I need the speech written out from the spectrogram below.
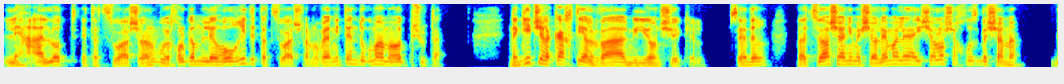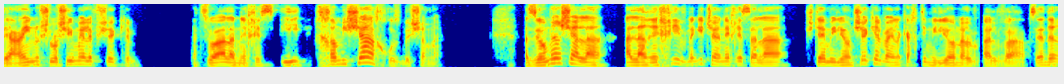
להעלות את התשואה שלנו, והוא יכול גם להוריד את התשואה שלנו, ואני אתן דוגמה מאוד פשוטה. נגיד שלקחתי הלוואה על מיליון שקל, בסדר? והתשואה שאני משלם עליה היא 3% בשנה, דהיינו 30 אלף שקל. התשואה על הנכס היא 5% בשנה. אז זה אומר שעל ה, הרכיב, נגיד שהנכס עלה 2 מיליון שקל ואני לקחתי מיליון הלוואה, בסדר?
